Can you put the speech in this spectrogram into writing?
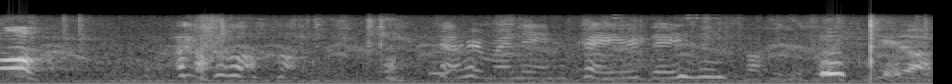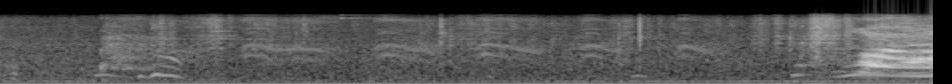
Oh. That hurt my knee. Okay, you're dazing. Get up. Wow.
